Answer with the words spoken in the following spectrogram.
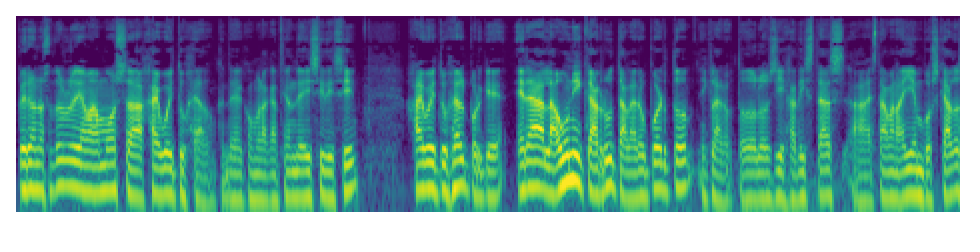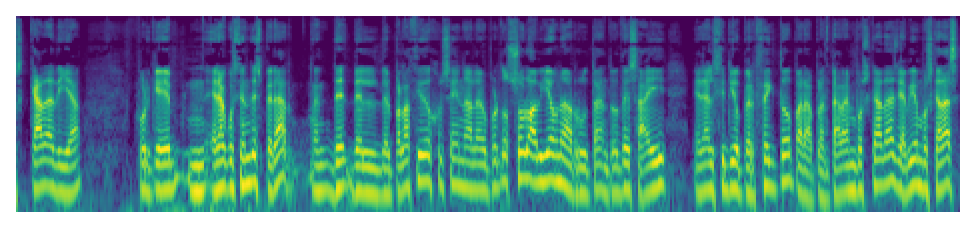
pero nosotros lo llamamos uh, Highway to Hell, como la canción de ACDC, Highway to Hell, porque era la única ruta al aeropuerto y claro, todos los yihadistas uh, estaban ahí emboscados cada día porque mm, era cuestión de esperar. del, Palacio de Hussein al aeropuerto solo había una ruta, entonces ahí era el sitio perfecto para plantar emboscadas y había emboscadas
